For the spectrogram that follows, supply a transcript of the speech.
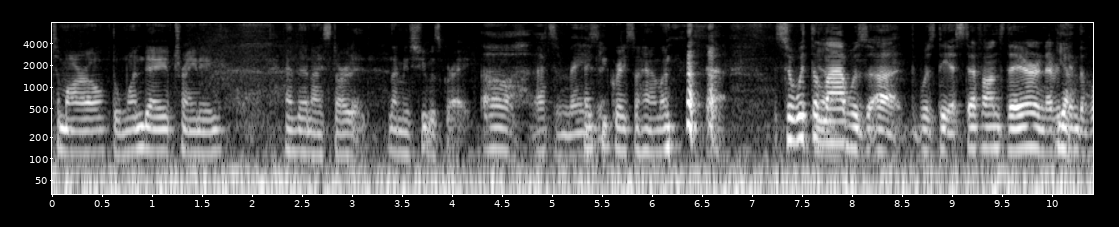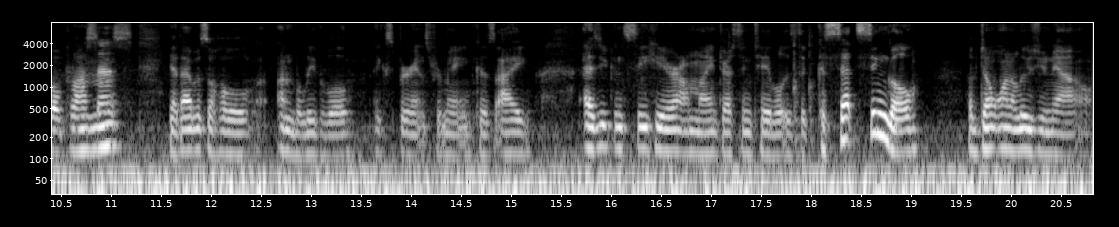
tomorrow. The one day of training, and then I started. I mean, she was great. Oh, that's amazing. Thank you, Grace O'Hanlon. So with the Yeah. lab was uh was the Estefan's there and everything Yeah. the whole process. yeah, that was a whole unbelievable experience for me because I, as you can see here on my dressing table, is the cassette single of "Don't Want to Lose You Now,"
